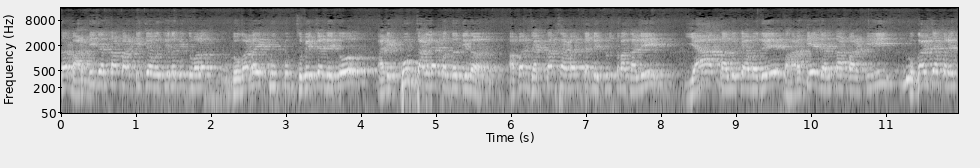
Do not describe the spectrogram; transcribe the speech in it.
तर भारतीय जनता पार्टीच्या वतीनं मी तुम्हाला दोघांनाही खूप खूप शुभेच्छा देतो आणि खूप चांगल्या पद्धतीनं आपण जगताप साहेबांच्या नेतृत्वाखाली या तालुक्यामध्ये भारतीय जनता पार्टी लोकांच्या पर्यंत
